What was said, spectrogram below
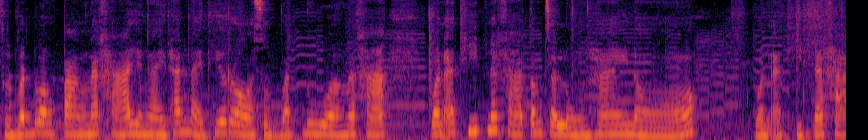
สูตรวัดดวงปังนะคะ ยังไงท่านไหนที่รอสูตรวัดดวงนะคะ วันอาทิตย์นะคะต้องจะลงให้เนาะวันอาทิตย์นะคะ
